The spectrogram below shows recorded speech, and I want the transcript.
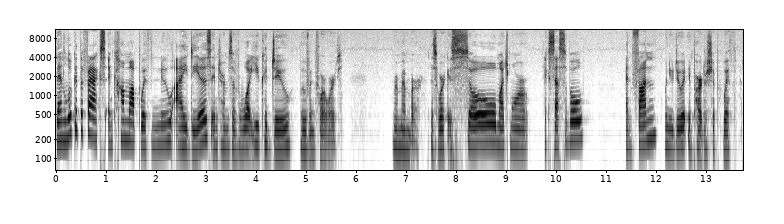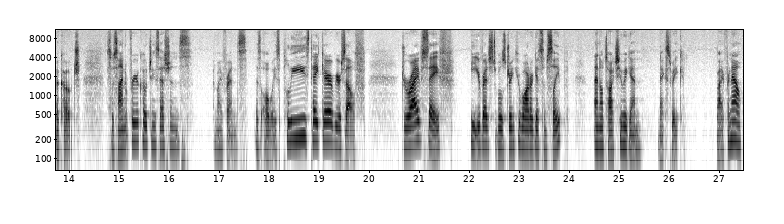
Then look at the facts and come up with new ideas in terms of what you could do moving forward. Remember, this work is so much more accessible and fun when you do it in partnership with a coach. So sign up for your coaching sessions. And my friends, as always, please take care of yourself. Drive safe, eat your vegetables, drink your water, get some sleep, and I'll talk to you again next week. Bye for now.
